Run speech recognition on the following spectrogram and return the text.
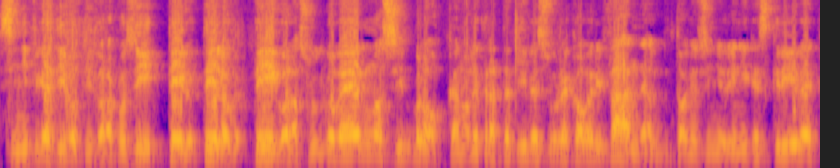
significativo titola così, te, te, tegola sul governo, si bloccano le trattative sul recovery fund, Antonio Signorini che scrive,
